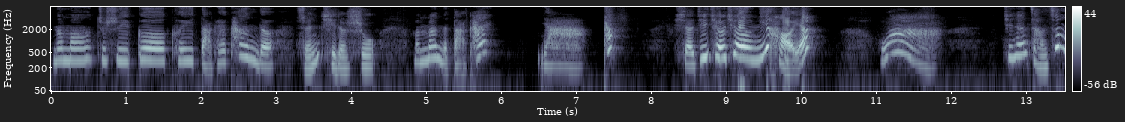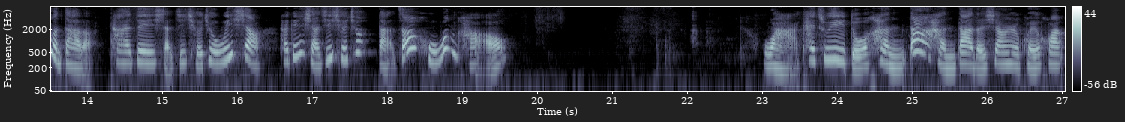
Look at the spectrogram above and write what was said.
那么这是一个可以打开看的神奇的书。慢慢的打开，呀，啪！小鸡球球你好呀！哇，竟然长这么大了！它还对小鸡球球微笑，还跟小鸡球球打招呼问好。哇，开出一朵很大很大的向日葵花，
